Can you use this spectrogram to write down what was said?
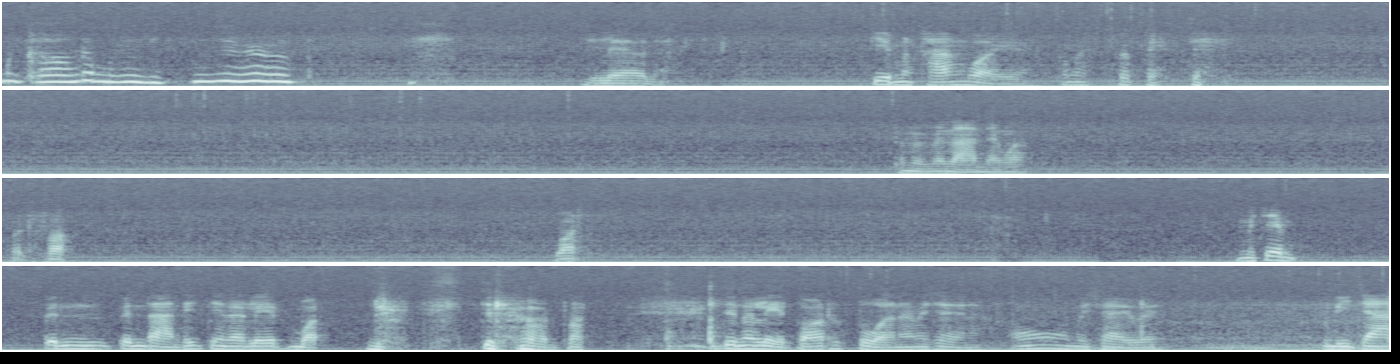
มันค้างทำไมอีกแล้วเหรอเกมมันค้างบ่อยอะทำไมแปลกใจทำไมไมันนานจังวะ what the fuck ไม่ใช่ เป็นเป็นด่านที่เจเนเรตบอทเจเนเรตบอทเจเนเรตบอสทุกตัวนะไม่ใช่นะอ๋อไม่ใช่เว้ยดีจ้า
